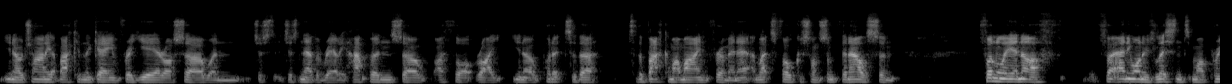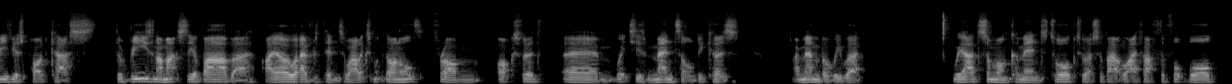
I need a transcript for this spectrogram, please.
you know trying to get back in the game for a year or so and just it just never really happened. So i thought right you know put it to the to the back of my mind for a minute and let's focus on something else. And funnily enough for anyone who's listened to my previous podcasts the reason i'm actually a barber i owe everything to Alex MacDonald from oxford um, which is mental because i remember we were we had someone come in to talk to us about life after football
